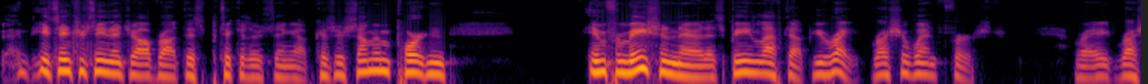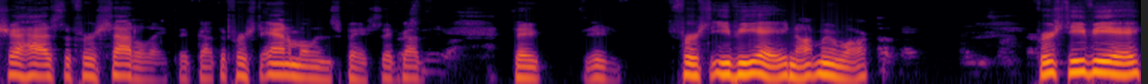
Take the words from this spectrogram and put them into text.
it's interesting that y'all brought this particular thing up because there's some important information there that's being left up. You're right. Russia went first, right? Russia has the first satellite. They've got the first animal in space. They've got they, they first EVA, not moonwalk. First EVA,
